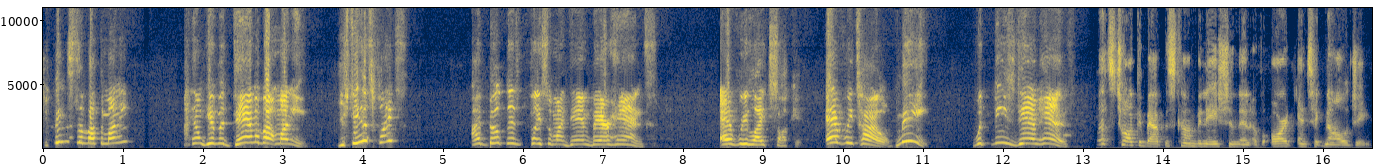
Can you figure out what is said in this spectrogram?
You think this is about the money? I don't give a damn about money. You see this place? I built this place with my damn bare hands every light socket, every tile, me, with these damn hands. Let's talk about this combination then of art and technology.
